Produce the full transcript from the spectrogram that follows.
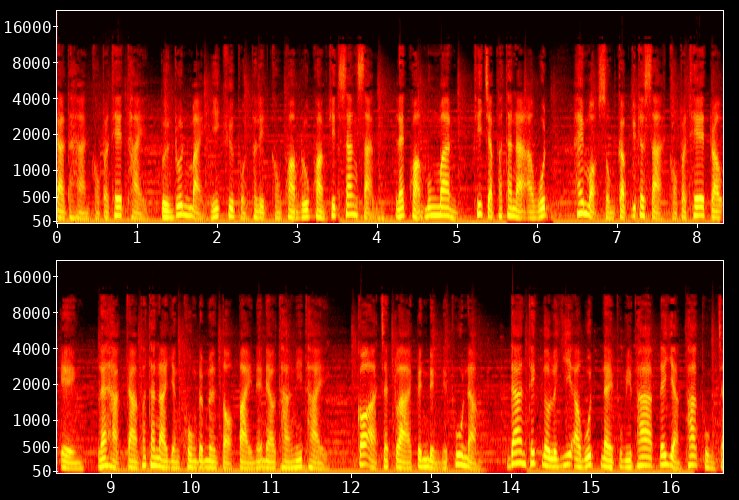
การทหารของประเทศไทย ปืนรุ่นใหม่นี้คือผลผลิตของความรู้ความคิดสร้างสรรค์ และความมุ่งมั่นที่จะพัฒนาอาวุธ ให้เหมาะสมกับยุทธศาสตร์ของประเทศเราเอง และหากการพัฒนายังคงดำเนินต่อไปในแนวทางนี้ไทย ก็อาจจะกลายเป็นหนึ่งในผู้นำ ด้านเทคโนโลยีอาวุธในภูมิภาคได้อย่างภาคภูมิใจ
